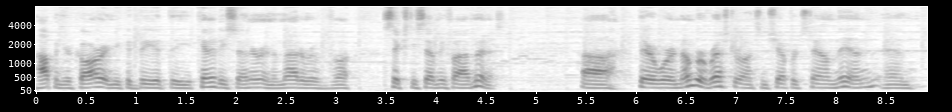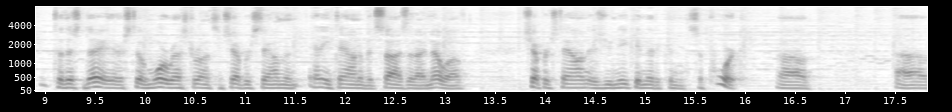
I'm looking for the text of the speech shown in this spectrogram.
hop in your car and you could be at the Kennedy Center in a matter of uh, 60, 75 minutes. Uh, there were a number of restaurants in Shepherdstown then, and to this day, there are still more restaurants in Shepherdstown than any town of its size that I know of. Shepherdstown is unique in that it can support uh, uh,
